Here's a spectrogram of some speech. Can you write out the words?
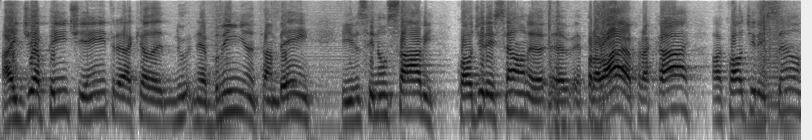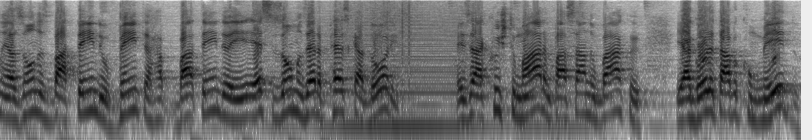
Aí de repente entra aquela neblinha também e você não sabe qual direção, né? é, é para lá, é para cá, a qual direção, né? as ondas batendo, o vento batendo, e esses homens eram pescadores, eles acostumaram a passar no barco e agora estavam com medo.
